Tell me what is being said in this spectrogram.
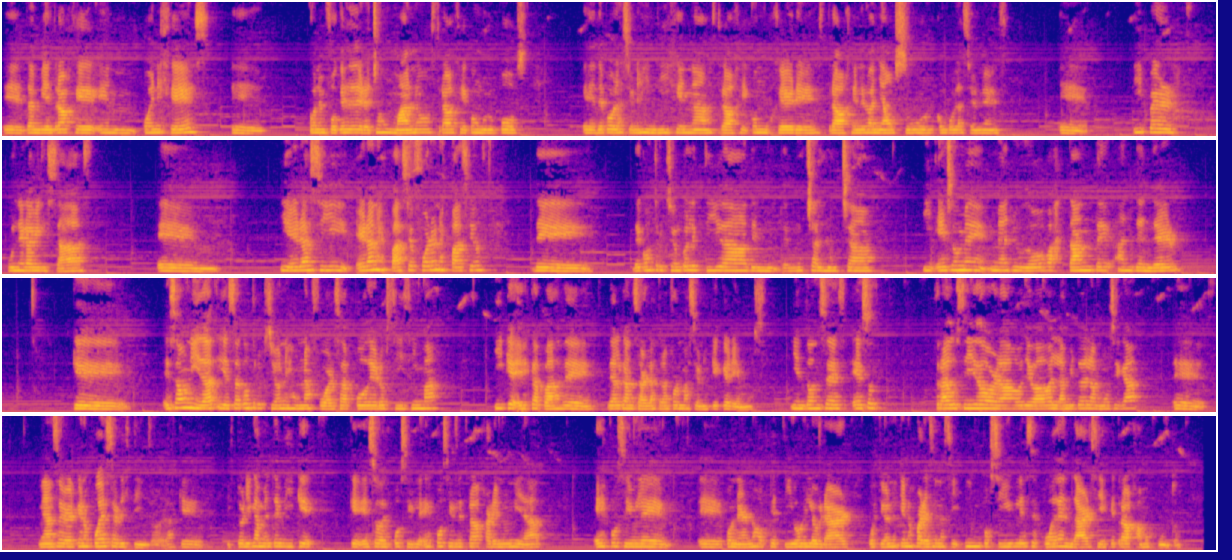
Eh, también trabajé en ONGs eh, con enfoques de derechos humanos, trabajé con grupos eh, de poblaciones indígenas, trabajé con mujeres, trabajé en el Bañado Sur con poblaciones hiper vulnerabilizadas. y era así, eran espacios, fueron espacios de, de construcción colectiva, de, de mucha lucha, y eso me, me ayudó bastante a entender que esa unidad y esa construcción es una fuerza poderosísima y que es capaz de, de, alcanzar las transformaciones que queremos. Y entonces eso traducido ¿verdad? o llevado al ámbito de la música eh, me hace ver que no puede ser distinto, ¿verdad? que históricamente vi que, que eso es posible, es posible trabajar en unidad, es posible eh, ponernos objetivos y lograr cuestiones que nos parecen así imposibles, se pueden dar si es que trabajamos juntos.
